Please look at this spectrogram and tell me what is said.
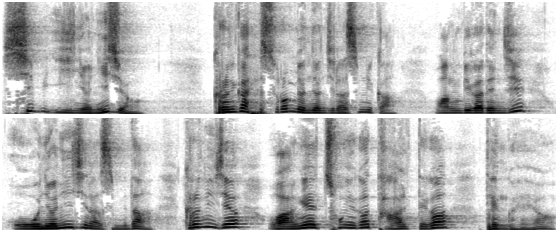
12년이죠. 그러니까 횟수로 몇 년 지났습니까? 왕비가 된 지 5년이 지났습니다. 그러니 이제 왕의 총회가 다 할 때가 된 거예요.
